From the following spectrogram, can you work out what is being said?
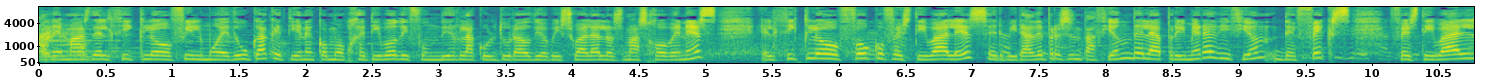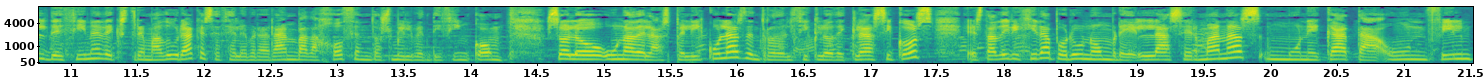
Además del ciclo Filmo Educa, que tiene como objetivo difundir la cultura audiovisual a los más jóvenes, el ciclo Foco Festivales servirá de presentación de la primera edición de FEX, Festival de Cine de Extremadura, que se celebrará en Badajoz en 2025. Solo una de las películas dentro del ciclo de clásicos está dirigida por un hombre, Las Hermanas Munekata, un film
